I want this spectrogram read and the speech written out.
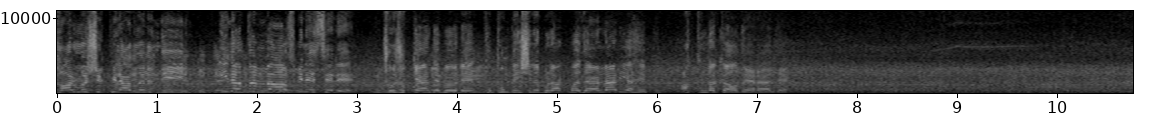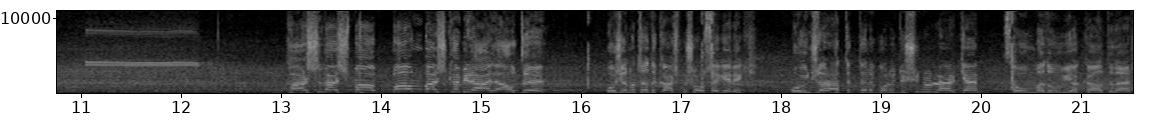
Karmaşık planların değil, inadın ve azmin eseri. Çocukken de böyle topun peşini bırakma derler ya hep. Aklında kaldı herhalde. Karşılaşma bambaşka bir hal aldı. Hocanın tadı kaçmış olsa gerek. Oyuncular attıkları golü düşünürlerken savunmada uyuyakaldılar.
